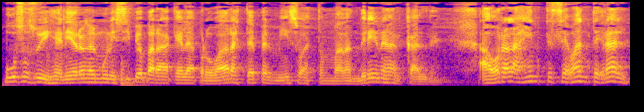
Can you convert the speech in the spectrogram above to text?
puso su ingeniero en el municipio para que le aprobara este permiso a estos malandrines, alcalde. Ahora la gente se va a enterar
